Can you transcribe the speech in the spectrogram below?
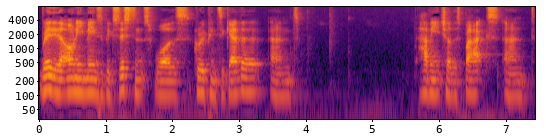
really their only means of existence was grouping together and having each other's backs and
